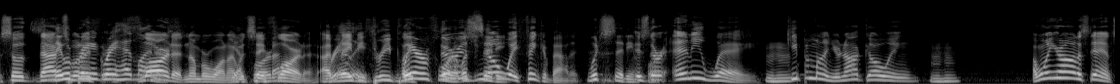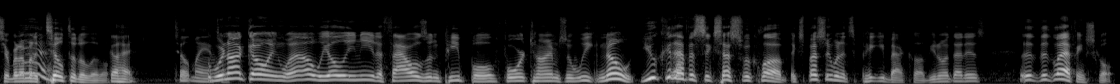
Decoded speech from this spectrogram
So that's would what bring I in great headliners. Florida, number one. I would Florida? say Florida. Uh, Really? maybe three places. Where in Florida? There is no way. Think about it. Which city? Is there any way? Mhm. Keep in mind, you're not going. Mhm. I want your honest answer, but I'm going to tilt it a little. Go ahead. detailed my answer. We're not going, well, we only need a thousand people four times a week. No, you could have a successful club, especially when it's a piggyback club. You know what that is? The, the laughing skull.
